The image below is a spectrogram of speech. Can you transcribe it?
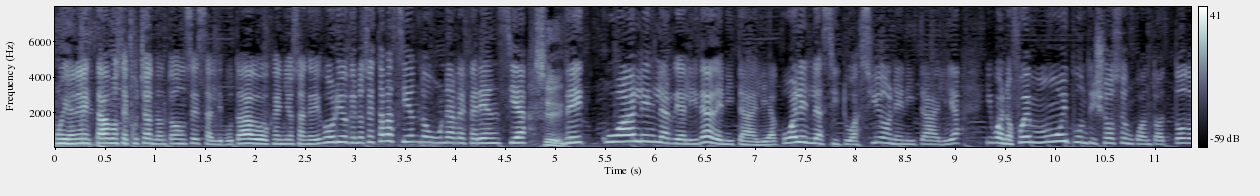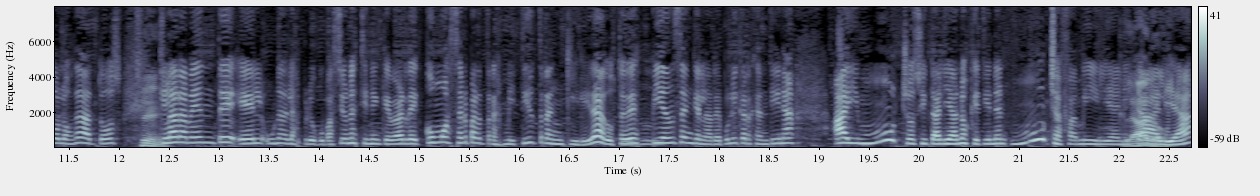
Muy bien, estábamos escuchando entonces al diputado Eugenio San Gregorio que nos estaba haciendo una referencia de cuál es la realidad en Italia, cuál es la situación en Italia. Y bueno, fue muy puntilloso en cuanto a todos los datos. Claramente, él, una de las preocupaciones tiene que ver de cómo hacer para transmitir tranquilidad. Ustedes piensen que en la República Argentina hay muchos italianos que tienen mucha familia en Italia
